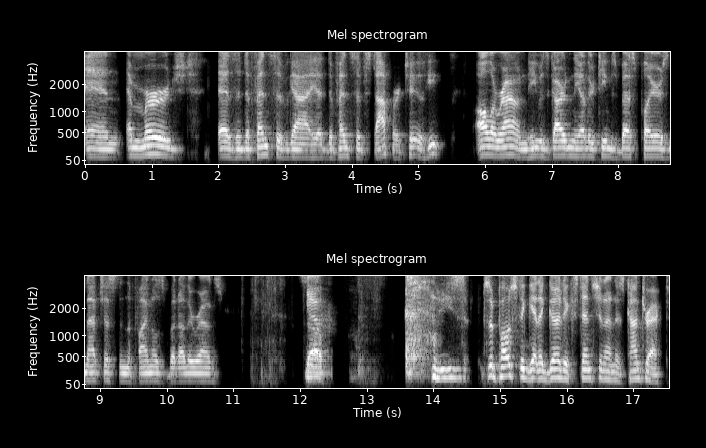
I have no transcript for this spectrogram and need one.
and emerged as a defensive guy, a defensive stopper too. He all around, he was guarding the other team's best players, not just in the finals, but other rounds. So he's supposed to get a good extension on his contract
